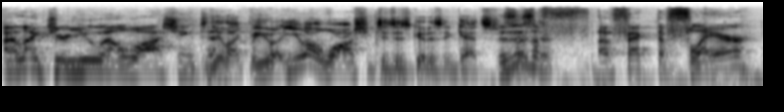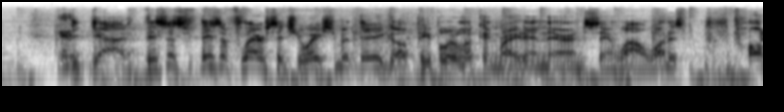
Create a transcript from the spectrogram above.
I liked your UL Washington. You like UL Washington's as good as it gets. Does this right aff- affect the flare? there. yeah, this is this is a flare situation, but there you go. People are looking right in there and saying, "Wow, what is Paul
